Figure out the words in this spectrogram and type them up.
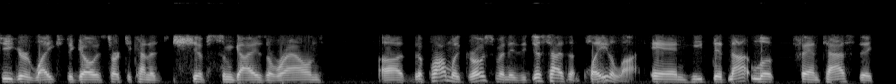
Seager likes to go and start to kind of shift some guys around. Uh, the problem with Grossman is he just hasn't played a lot, and he did not look fantastic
